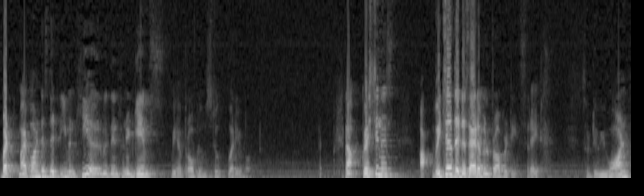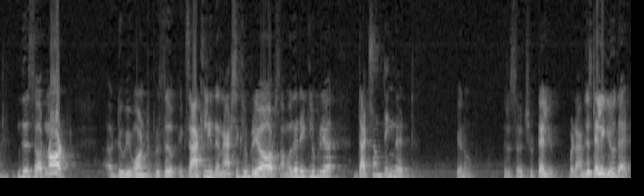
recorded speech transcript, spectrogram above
but my point is that even here with infinite games, we have problems to worry about. Now, question is, uh, which are the desirable properties, right? So, do we want this or not? Uh, do we want to preserve exactly the Nash equilibria or some other equilibria? That's something that, you know, research should tell you. But I'm just telling you that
